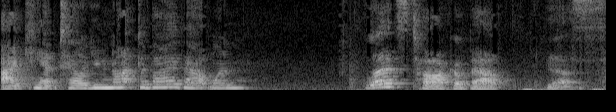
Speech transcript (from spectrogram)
I can't tell you not to buy that one. Let's talk about this.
